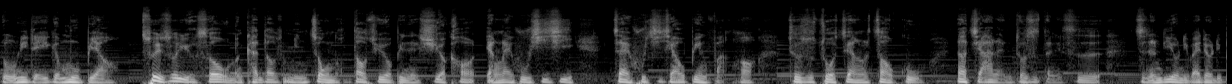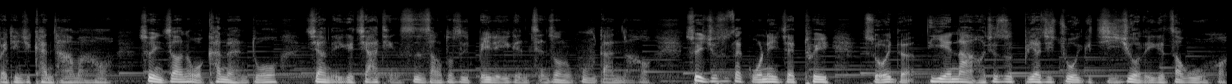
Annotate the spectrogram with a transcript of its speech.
努力的一个目标。所以说，有时候我们看到民众到最后变成需要靠仰赖呼吸器，在呼吸加护病房哈，就是做这样的照顾，那家人都是等于是。只能利用礼拜六、礼拜天去看他嘛，哈。所以你知道那，我看了很多这样的一个家庭，事实上都是背了一个很沉重的负担的哈。所以就是在国内在推所谓的 DNR 哈，就是不要去做一个急救的一个照顾哈。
